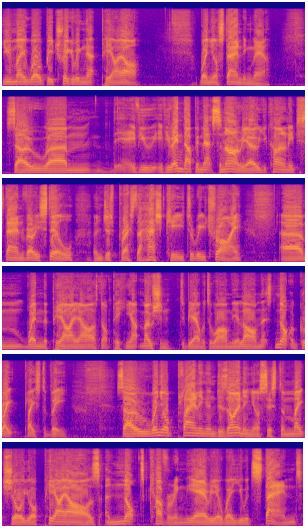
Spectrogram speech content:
you may well be triggering that PIR when you're standing there. So um, if you if you end up in that scenario, you kind of need to stand very still and just press the hash key to retry um, when the PIR is not picking up motion to be able to arm the alarm. That's not a great place to be. So when you're planning and designing your system, make sure your PIRs are not covering the area where you would stand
